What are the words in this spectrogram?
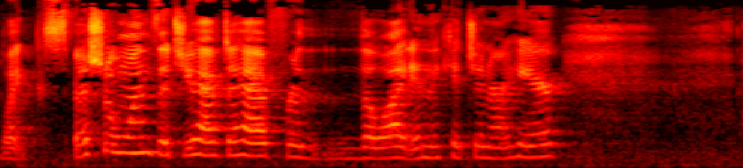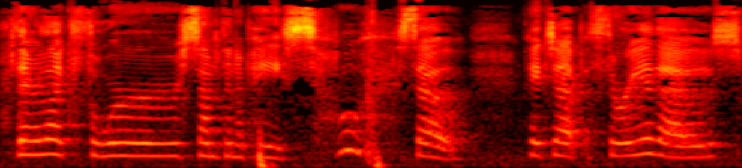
like special ones that you have to have for the light in the kitchen right here. They're like four something a piece. Whew. So picked up three of those.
